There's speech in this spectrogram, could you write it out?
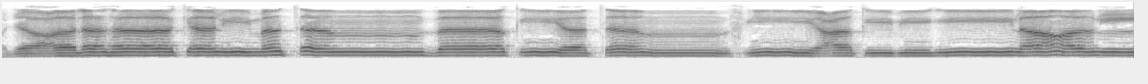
وَجَعَلَهَا كَلِمَةً بَاقِيَةً فِي عَقِبِهِ لَعَلَّهُمْ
